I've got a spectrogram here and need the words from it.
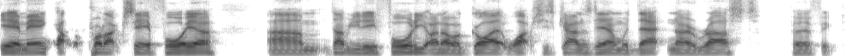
yeah, man, couple of products there for you. Um, WD 40, I know a guy that wipes his guns down with that, no rust. Perfect.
